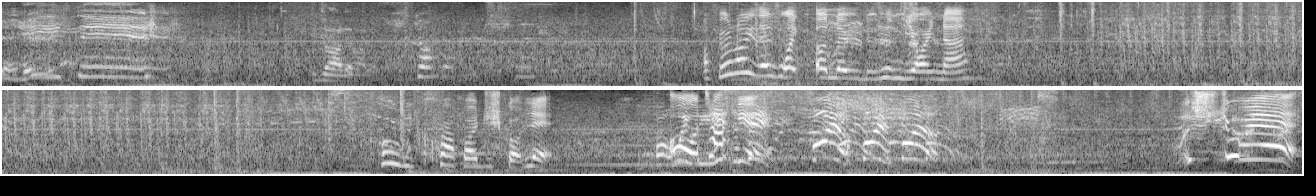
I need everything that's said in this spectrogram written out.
run. Hasted. Got it. I feel like there's like a load of them behind there. Holy crap, I just got lit. Oh, oh wait, attack it! Fire, fire, fire! Destroy it!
